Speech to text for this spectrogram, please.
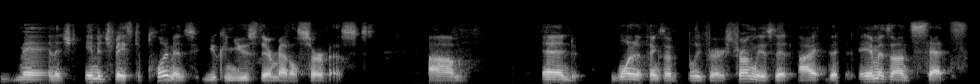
manage image-based deployments, you can use their metal service. Um, and one of the things I believe very strongly is that I that Amazon sets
